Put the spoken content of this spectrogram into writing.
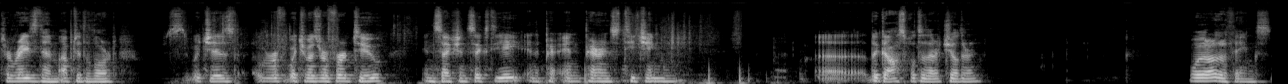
to raise them up to the Lord, which is which was referred to in section sixty eight in the in parents teaching uh, the gospel to their children. What other things?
